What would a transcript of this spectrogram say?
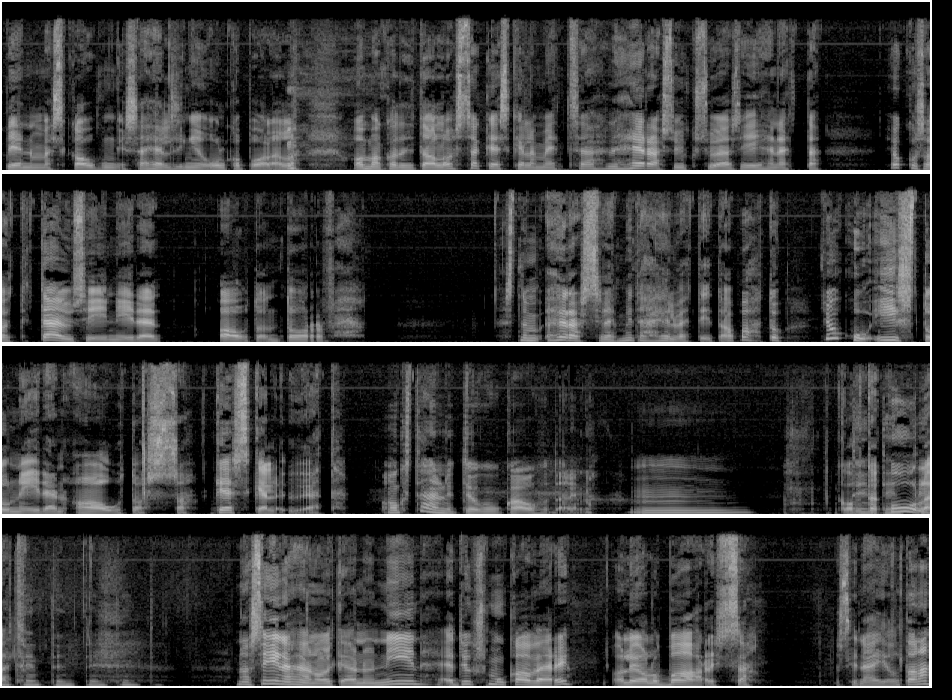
pienemmässä kaupungissa Helsingin ulkopuolella omakotitalossa keskellä metsää. Ne heräs syksyä siihen, että joku soitti täysiin niiden auton torvea. Sitten ne heräs sille, mitä helvettiä tapahtui. Joku istui niiden autossa keskellä yötä. Onko tämä nyt joku kauhutarina? Mm, kohta kuulet. No siinähän oli käynyt niin, että yksi mun kaveri oli ollut baarissa sinä iltana.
